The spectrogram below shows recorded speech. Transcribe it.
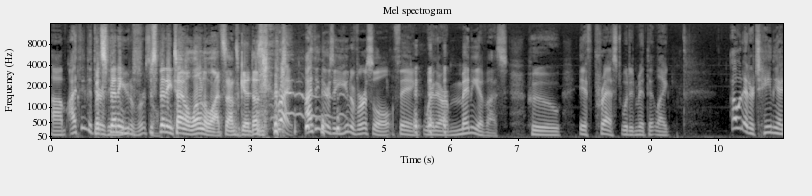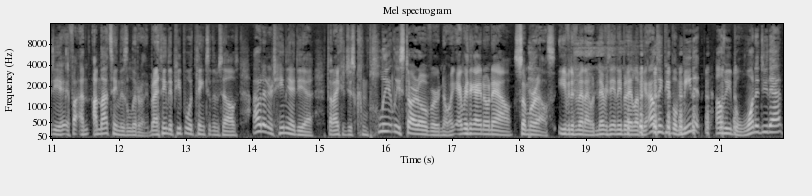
Um, I think that there's spending a universal. spending time alone a lot sounds good, doesn't it? right. I think there's a universal thing where there are many of us who, if pressed, would admit that like. I would entertain the idea if I, I'm, I'm not saying this literally, but I think that people would think to themselves, I would entertain the idea that I could just completely start over, knowing everything I know now somewhere else, even if it meant I would never see anybody I love again. I don't think people mean it. I don't think people want to do that,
